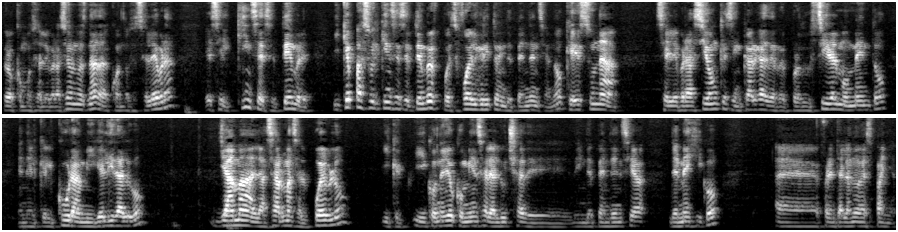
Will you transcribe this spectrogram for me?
pero como celebración no es nada. Cuando se celebra es el 15 de septiembre. ¿Y qué pasó el 15 de septiembre? Pues fue el grito de independencia, ¿no? Que es una celebración que se encarga de reproducir el momento en el que el cura Miguel Hidalgo llama a las armas al pueblo y, que, y con ello comienza la lucha de, independencia de México eh, frente a la Nueva España.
